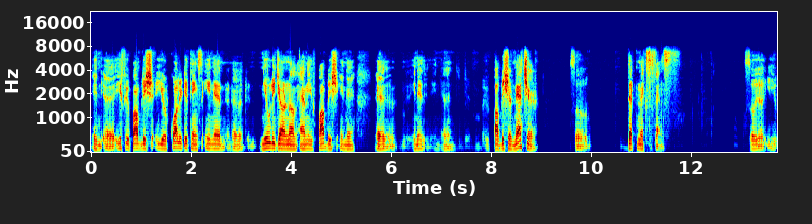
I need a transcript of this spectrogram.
in, uh, if you publish your quality things in a, a newly journal and you publish in a, uh, in, a, in a publisher nature so that makes sense so uh, you,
